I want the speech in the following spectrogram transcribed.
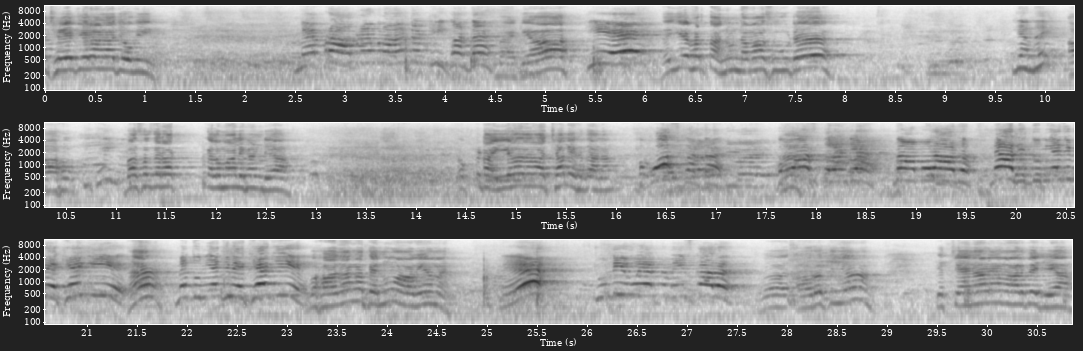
ਆ ਛੇ ਜੇਰਾ ਵਾਲਾ ਜੋਗੀ ਮੈਂ ਭਰਾ ਆਪਣੇ ਬਣਾਏ ਤੇ ਠੀਕ ਕਰਦਾ। ਮੈਂ ਕਿਹਾ ਕੀ ਇਹ? ਦਈਏ ਫਿਰ ਤੁਹਾਨੂੰ ਨਵਾਂ ਸੂਟ। ਲਿਆਂਦਾ ਈ? ਆਹੋ? ਬਸ ਜਰਾ ਕਲਮਾ ਲਿਖਣ ਡਿਆ। ਉਹ ਕਢਾਈ ਵਾਲਾ ਜਰਾ ਅੱਛਾ ਲਿਖਦਾ ਨਾ। ਬਕਵਾਸ ਕਰਦਾ। ਬਕਵਾਸ ਕਰਨ ਡਿਆ ਨਾ ਮੁਰਾਦ ਮੈਂ ਹਾਲੀ ਦੁਨੀਆ 'ਚ ਵੇਖਿਆ ਕੀ ਹੈ ਹੈ? ਮੈਂ ਦੁਨੀਆ 'ਚ ਵੇਖਿਆ ਕੀ ਹੈ ਵਿਖਾ ਦਾਂਗਾ ਤੈਨੂੰ ਆ ਗਿਆ ਮੈਂ। ਏ ਚੁੰਡੀ ਹੋਇਆ ਕਮੀਜ਼ ਕਰ। ਔਰਤ ਹੀ ਆ। ਕਿ ਚੈਨਾ ਵਾਲਿਆਂ ਮਾਲ ਭੇਜਿਆ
